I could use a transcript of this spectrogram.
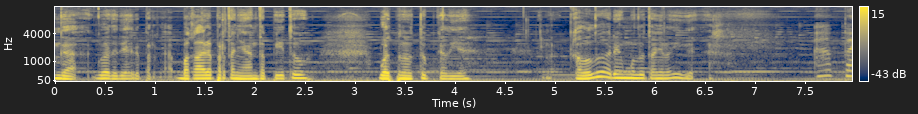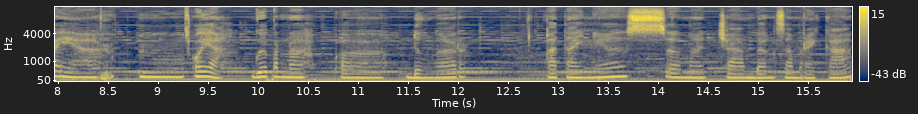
nggak? Gue tadi ada per- bakal ada pertanyaan tapi itu buat penutup kali ya. Kalau lu ada yang mau lu tanya lagi gak? Apa ya? Yuk. Hmm, oh ya, gue pernah eh, dengar katanya semacam bangsa mereka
